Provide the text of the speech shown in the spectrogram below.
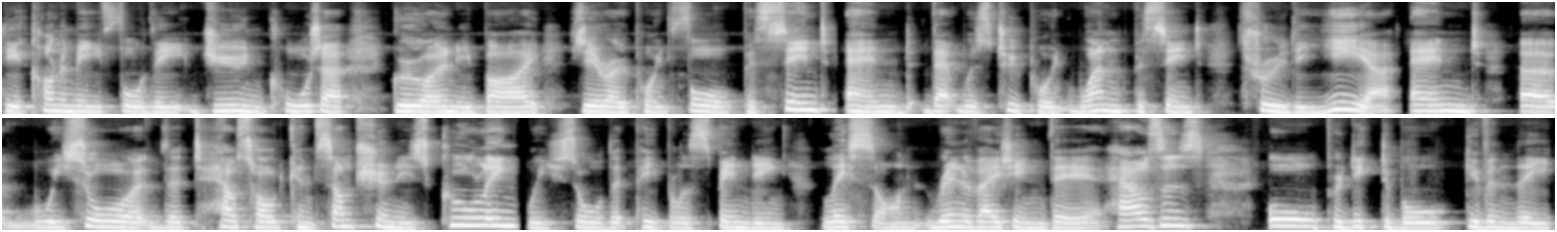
the economy for the June quarter grew only by 0.4%, and that was 2.1% through the year. And uh, we saw that household consumption is cooling. We saw that people are spending less on renovating their houses all predictable given the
